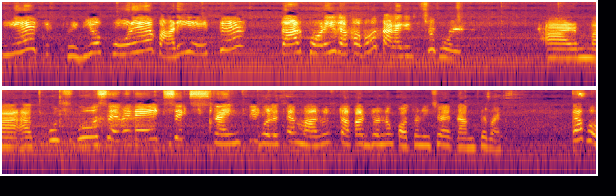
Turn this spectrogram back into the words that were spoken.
গিয়ে ভিডিও করে বাড়ি এসে তারপরেই দেখাবো, তার আগে কিছু বলি। আর Khushbu seven eight six nine বলেছে, মানুষ টাকার জন্য কত নিচে নামতে পারে? দেখো,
